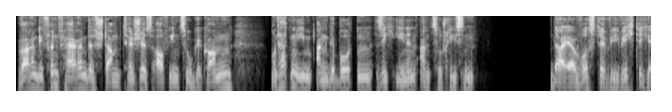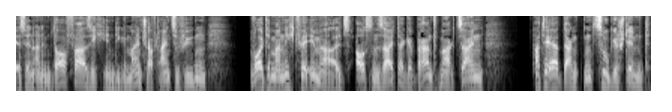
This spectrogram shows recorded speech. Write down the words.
waren die fünf Herren des Stammtisches auf ihn zugekommen und hatten ihm angeboten, sich ihnen anzuschließen. Da er wusste, wie wichtig es in einem Dorf war, sich in die Gemeinschaft einzufügen, wollte man nicht für immer als Außenseiter gebrandmarkt sein, hatte er dankend zugestimmt,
